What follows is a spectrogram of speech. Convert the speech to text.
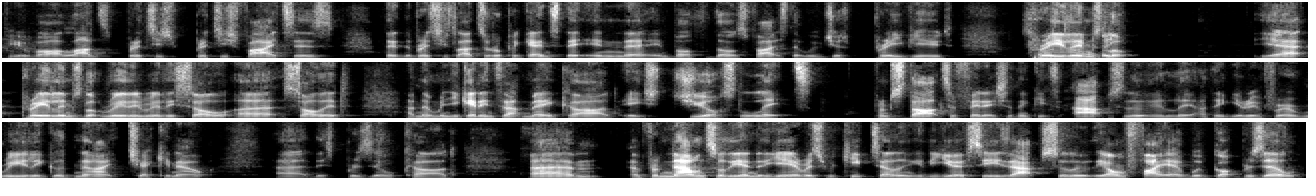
few of our lads, British British fighters. I think the British lads are up against it in uh, in both of those fights that we've just previewed. Prelims look, yeah, prelims look really really sol- uh, solid. And then when you get into that main card, it's just lit from start to finish. I think it's absolutely lit. I think you're in for a really good night checking out uh, this Brazil card. Um, and from now until the end of the year, as we keep telling you, the UFC is absolutely on fire. We've got Brazil,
